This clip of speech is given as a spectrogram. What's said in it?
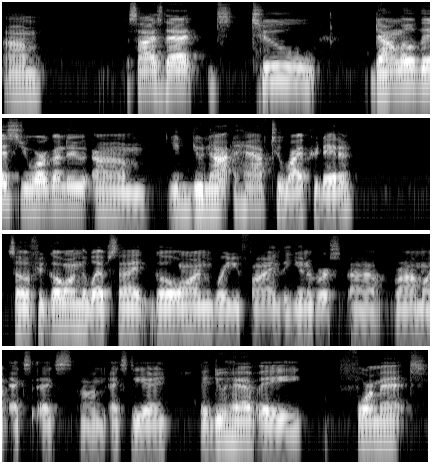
um, besides that, to download this, you are going to um, you do not have to wipe your data. So if you go on the website, go on where you find the Universe uh, ROM on XX on XDA. They do have a format,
